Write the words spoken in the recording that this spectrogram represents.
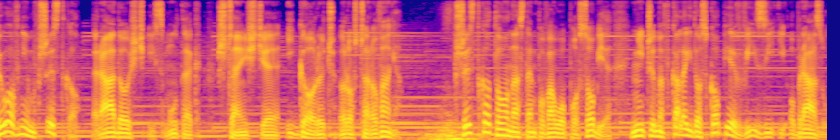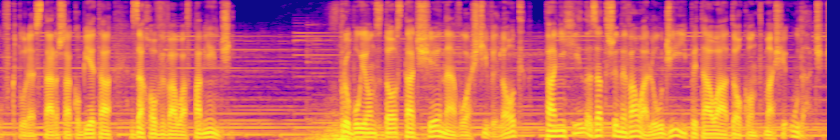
Było w nim wszystko: radość i smutek, szczęście i gorycz rozczarowania. Wszystko to następowało po sobie, niczym w kalejdoskopie wizji i obrazów, które starsza kobieta zachowywała w pamięci. Próbując dostać się na właściwy lot, pani Hill zatrzymywała ludzi i pytała, dokąd ma się udać.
